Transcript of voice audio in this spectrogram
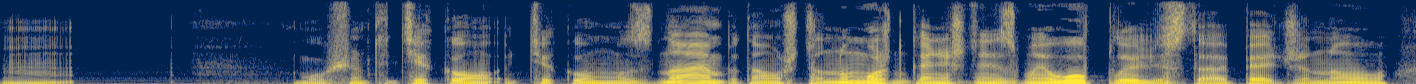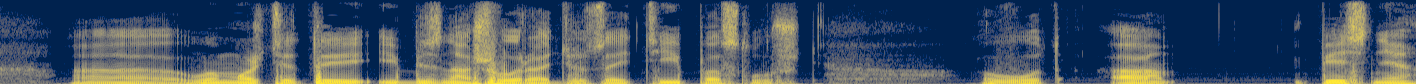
в общем-то, тех кого, тех, кого мы знаем, потому что, ну, можно, конечно, из моего плейлиста, опять же, но э, вы можете это и без нашего радио зайти и послушать. Вот, а песни,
